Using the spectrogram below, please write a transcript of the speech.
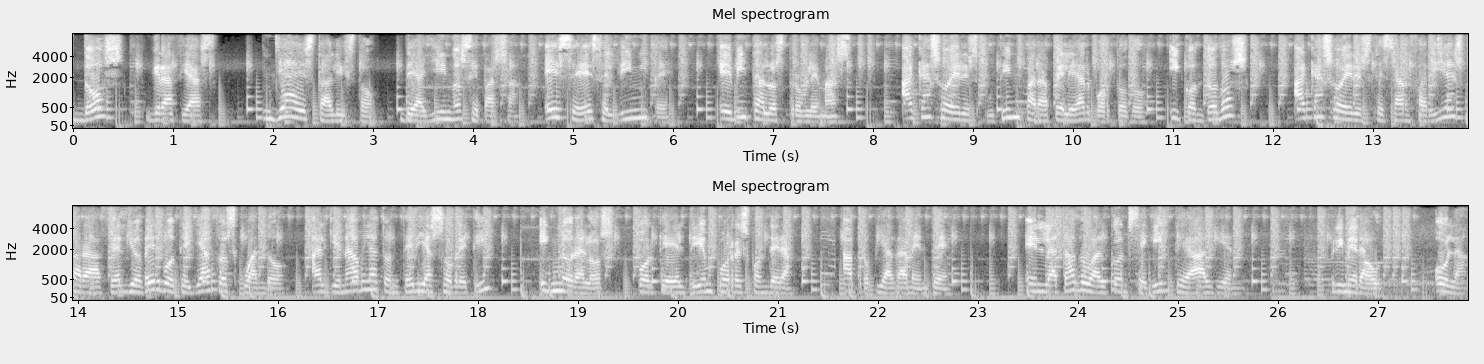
2, gracias. Ya está listo, de allí no se pasa, ese es el límite. Evita los problemas. ¿Acaso eres Putin para pelear por todo, y con todos? ¿Acaso eres César Farías para hacer llover botellazos cuando, alguien habla tonterías sobre ti? Ignóralos, porque el tiempo responderá. Apropiadamente. Enlatado al conseguirte a alguien. Primer out. Hola,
